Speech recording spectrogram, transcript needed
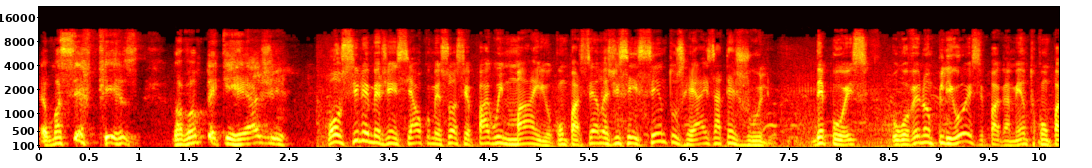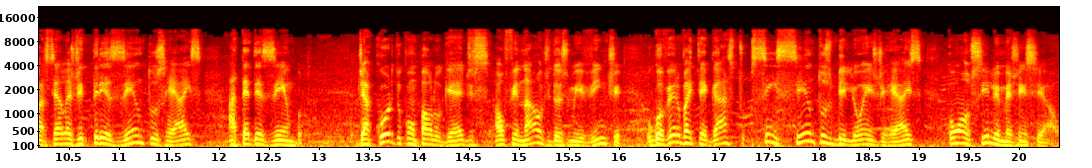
é uma certeza. Nós vamos ter que reagir. O auxílio emergencial começou a ser pago em maio, com parcelas de 600 reais até julho. Depois, o governo ampliou esse pagamento com parcelas de 300 reais até dezembro. De acordo com Paulo Guedes, ao final de 2020, o governo vai ter gasto 600 bilhões de reais com auxílio emergencial.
